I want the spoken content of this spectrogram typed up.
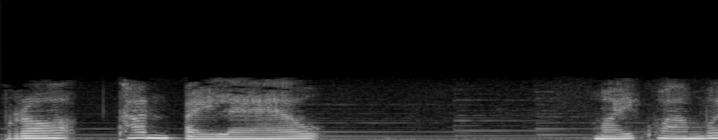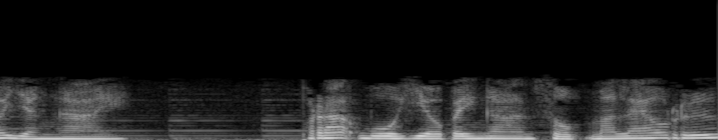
เพราะท่านไปแล้ว หมายความว่ายังไง พระบัวเหียวไปงานศพมาแล้วหรือ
